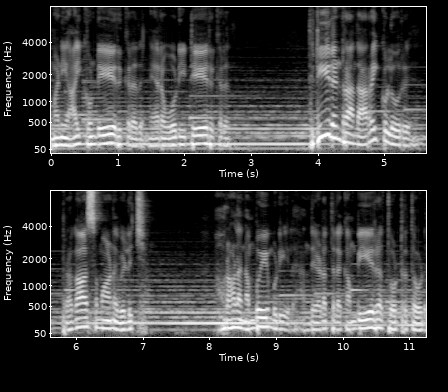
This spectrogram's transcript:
மணி ஆய்க்கொண்டே இருக்கிறது நேரம் ஓடிட்டே இருக்கிறது. திடீரென்ற அந்த அறைக்குள்ள ஒரு பிரகாசமான வெளிச்சம். அவரால் நம்பவே முடியல. அந்த இடத்துல கம்பீர தோற்றத்தோடு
